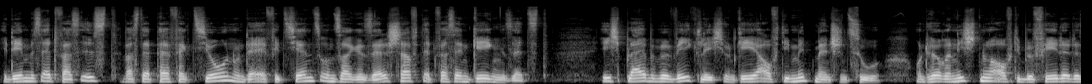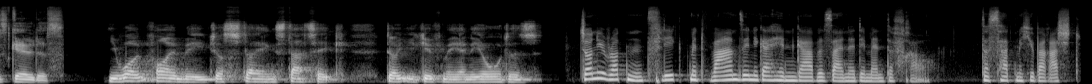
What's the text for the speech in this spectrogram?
indem es etwas ist, was der Perfektion und der Effizienz unserer Gesellschaft etwas entgegensetzt. Ich bleibe beweglich und gehe auf die Mitmenschen zu und höre nicht nur auf die Befehle des Geldes. You won't find me just staying static. Don't you give me any orders. Johnny Rotten pflegt mit wahnsinniger Hingabe seine demente Frau. Das hat mich überrascht.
